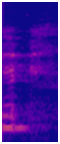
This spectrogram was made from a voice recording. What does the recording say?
Mm-hmm.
